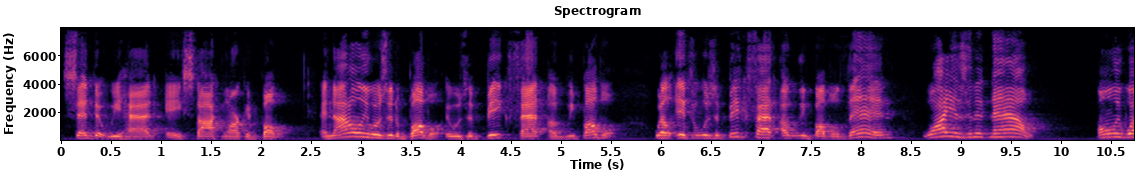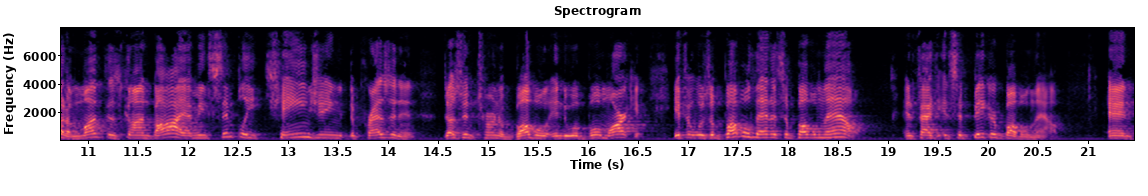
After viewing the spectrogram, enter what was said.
said that we had a stock market bubble. And not only was it a bubble, it was a big, fat, ugly bubble. Well, if it was a big, fat, ugly bubble then, why isn't it now? Only what, a month has gone by? I mean, simply changing the president doesn't turn a bubble into a bull market. If it was a bubble then, it's a bubble now. In fact, it's a bigger bubble now. And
